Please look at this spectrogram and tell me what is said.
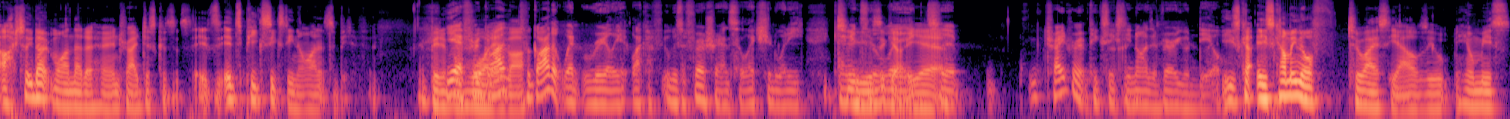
actually don't mind that Ahern trade just because it's it's it's pick sixty nine. It's a bit of a, a bit of Yeah, a for a, guy, for a guy that went really like a, it was a first round selection when he came Two into years the ago, league. yeah. To trade for him at pick 69 is a very good deal. He's co- he's coming off two ACLs. He'll he'll miss,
